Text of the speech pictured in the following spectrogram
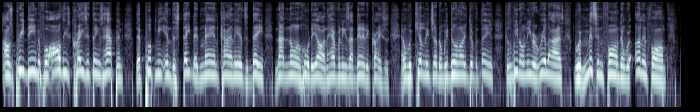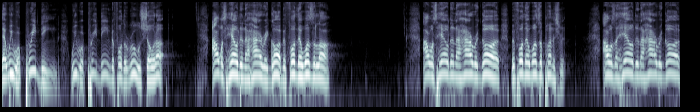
I was pre-deemed before all these crazy things happened that put me in the state that mankind is today, not knowing who they are and having these identity crises. And we're killing each other and we're doing all these different things because we don't even realize we're misinformed and we're uninformed that we were pre-deemed. We were pre-deemed before the rules showed up. I was held in a high regard before there was a law. I was held in a high regard before there was a punishment. I was held in a high regard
